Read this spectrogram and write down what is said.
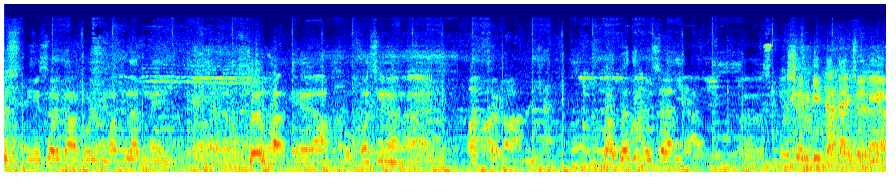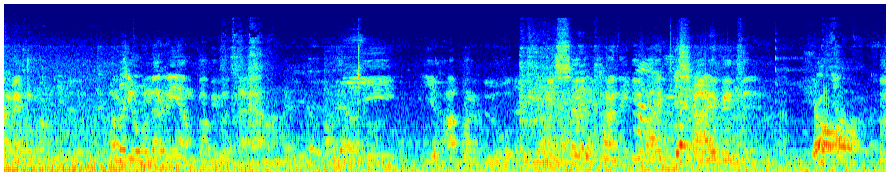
उस मिसल का कोई मतलब नहीं। जो खा के आपको पसीना ना आए। भगवती मिसल। की स्पेशलिटी पता चली हमें। उनके ओनर ने हमको अभी बताया कि यहाँ पर लोग मिसर खाने के बाद चाय पीते हैं। तो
